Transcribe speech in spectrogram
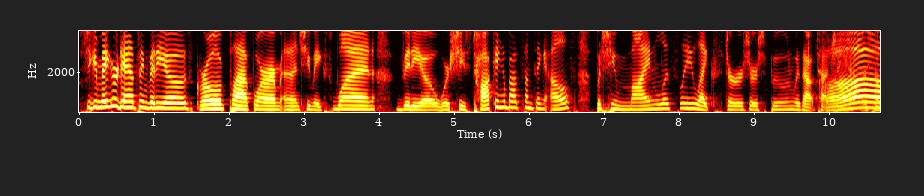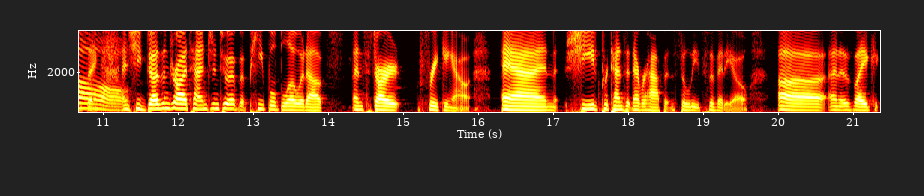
she can make her dancing videos, grow a platform, and then she makes one video where she's talking about something else, but she mindlessly like stirs her spoon without touching it or something. Oh. And she doesn't draw attention to it, but people blow it up and start freaking out. And she pretends it never happens, deletes the video, uh, and is like,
